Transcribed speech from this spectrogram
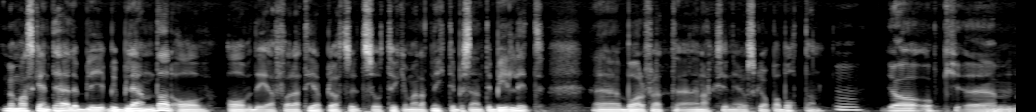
men man ska inte heller bli, bli bländad av, av det för att helt plötsligt så tycker man att 90% är billigt eh, bara för att en aktie är ner och skrapar botten. Mm. Ja och um,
